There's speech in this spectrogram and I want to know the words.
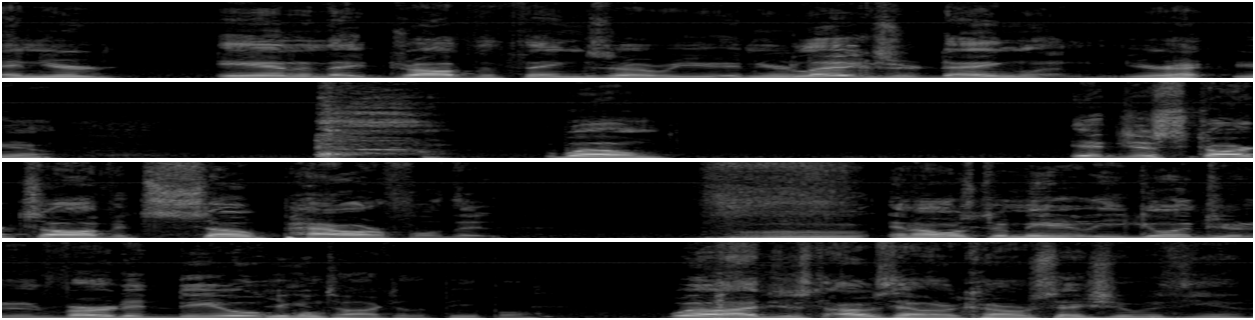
and you're in, and they drop the things over you, and your legs are dangling. You're you know, well, it just starts off. It's so powerful that, and almost immediately you go into an inverted deal. You can talk to the people. Well, I just I was having a conversation with you,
